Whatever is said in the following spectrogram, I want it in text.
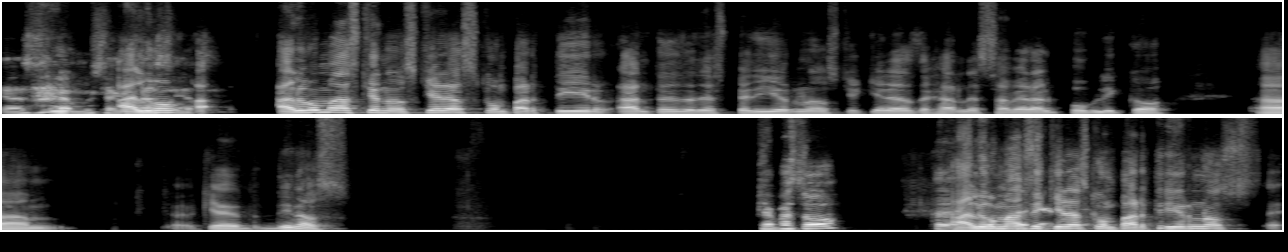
gracias, muchas algo, gracias. a- algo más que nos quieras compartir antes de despedirnos, que quieras dejarles saber al público. um, que dinos, ¿Qué pasó? algo más que quieras compartirnos eh,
